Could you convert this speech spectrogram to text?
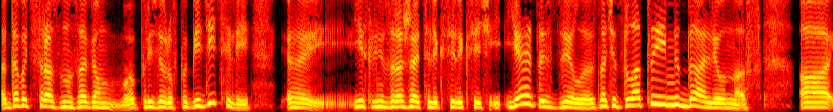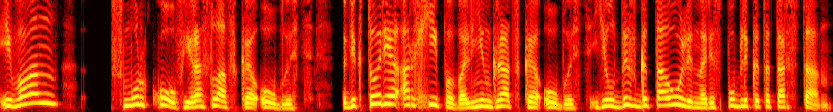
Давайте сразу назовем э, призеров-победителей. Э, если не возражаете, Алексей Алексеевич, я это сделаю. Значит, золотые медали у нас. А, Иван Смурков, Ярославская область. Виктория Архипова, Ленинградская область. Елдыс Гатаулина, Республика Татарстан.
